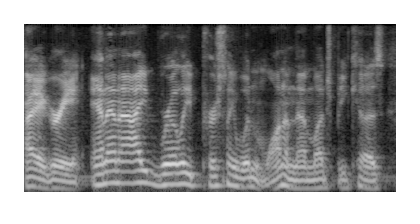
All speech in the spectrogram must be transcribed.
I agree. And then I really personally wouldn't want him that much because –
